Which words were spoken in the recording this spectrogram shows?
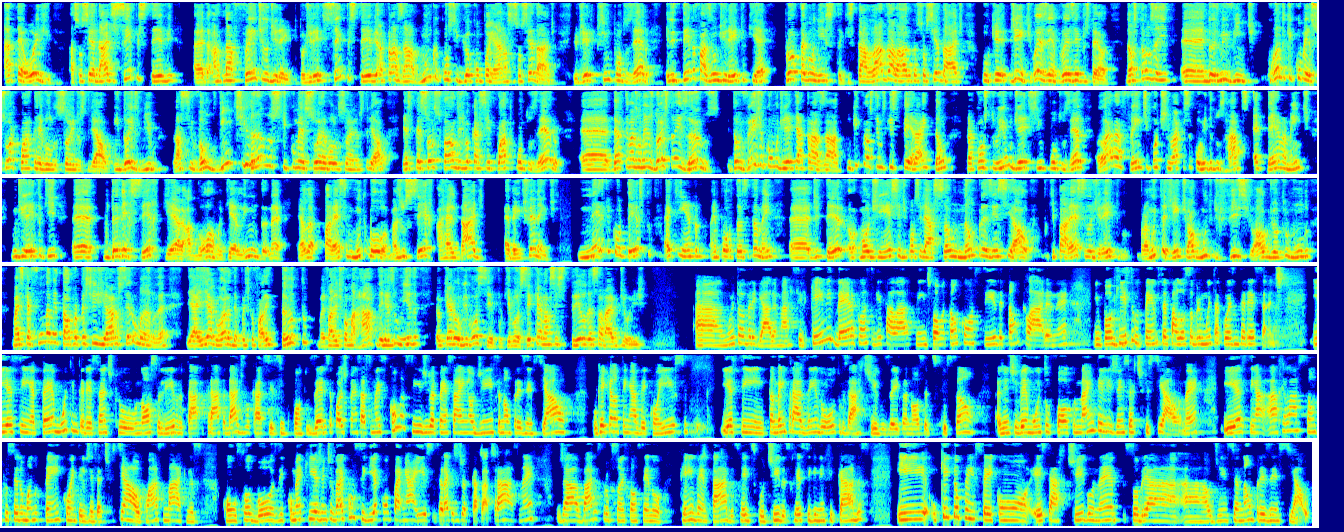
Até hoje, a sociedade sempre esteve é, na frente do direito. Então, o direito sempre esteve atrasado, nunca conseguiu acompanhar a nossa sociedade. E o direito 5.0, ele tenta fazer um direito que é protagonista, que está lado a lado com a sociedade. Porque, gente, um exemplo, um exemplo, Stella. Nós estamos aí é, em 2020. Quando que começou a quarta revolução industrial? Em 2000. Lá se vão 20 anos que começou a Revolução Industrial, e as pessoas falam de advocacia 4.0, é, deve ter mais ou menos dois, três anos. Então veja como o direito é atrasado. Por que, que nós temos que esperar, então, para construir um direito 5.0 lá na frente e continuar com essa corrida dos ratos eternamente? Um direito que é, o dever ser, que é a norma, que é linda, né? ela parece muito boa, mas o ser, a realidade, é bem diferente. Nesse contexto é que entra a importância também é, de ter uma audiência de conciliação não presencial, que parece no direito, para muita gente, algo muito difícil, algo de outro mundo, mas que é fundamental para prestigiar o ser humano. Né? E aí, agora, depois que eu falei tanto, mas falei de forma rápida e resumida, eu quero ouvir você, porque você que é a nossa estrela dessa live de hoje. Ah, muito obrigada, Marcelo. Quem me dera conseguir falar assim de forma tão concisa e tão clara, né? Em pouquíssimo tempo você falou sobre muita coisa interessante. E assim, até muito interessante que o nosso livro tá, trata da advocacia 5.0. Você pode pensar assim, mas como assim a gente vai pensar em audiência não presencial? O que, que ela tem a ver com isso? E assim, também trazendo outros artigos aí para nossa discussão, a gente vê muito foco na inteligência artificial, né? E assim, a, a, relação que o ser humano tem com a inteligência artificial, com as máquinas, com os robôs, e como é que a gente vai conseguir acompanhar isso? Será que a gente vai ficar para trás, né? Já várias profissões estão sendo reinventadas, rediscutidas, ressignificadas. E o que, que eu pensei com esse artigo, né, sobre a, a audiência não presencial?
